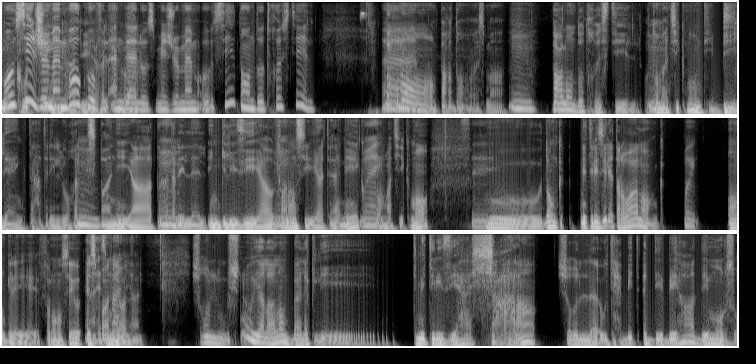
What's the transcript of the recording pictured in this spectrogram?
Moi aussi, je m'aime beaucoup في الأندلس, mais je m'aime aussi dans d'autres styles. Parlons, euh... pardon, Asma. Mm. Parlons d'autres styles. Automatiquement, on dit bilingue. Tu as langue l'espagnol, tu as l'anglais, ou le français, automatiquement. Ou, donc, maîtriser les trois langues. Oui. Anglais, français ou espagnol. شغل شنو هي la langue بالك اللي ت maîtriser يها شعره شغل وتحبي تأدي بها des morceaux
